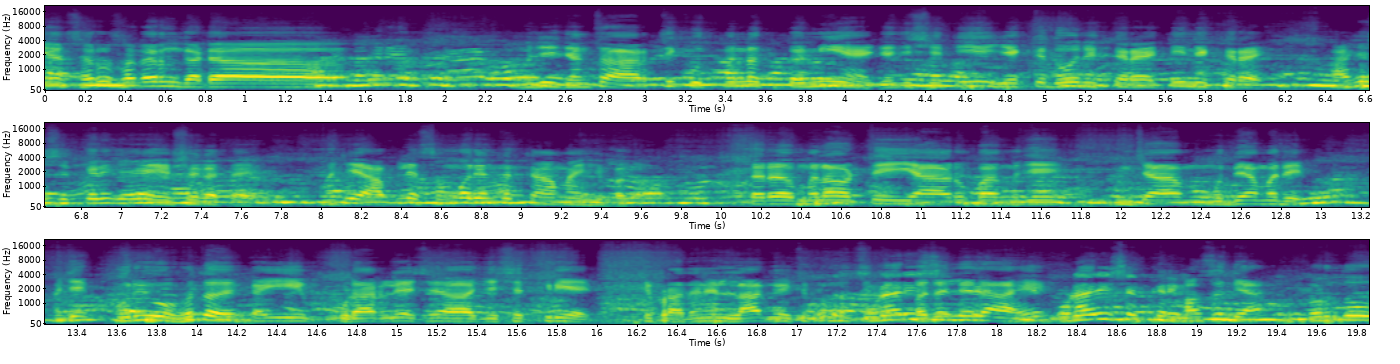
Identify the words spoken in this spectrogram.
या सर्वसाधारण गटा म्हणजे ज्यांचं आर्थिक उत्पन्न कमी आहे ज्याची शेती एक ते दोन एकर आहे तीन एकर आहे अशा शेतकऱ्यांच्या ह्या यशोगाथा आहे म्हणजे आपल्यासमोर यांचं काम आहे हे बघा. तर मला वाटते या रूपात म्हणजे तुमच्या मुद्द्यामध्ये म्हणजे पूर्वी होतं काही पुढारले जे शेतकरी आहेत ते प्राधान्याने लाभ घ्यायचे बदललेलं आहे. पुढारी शेतकरी. असू द्या परंतु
